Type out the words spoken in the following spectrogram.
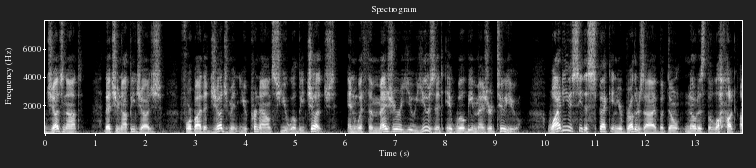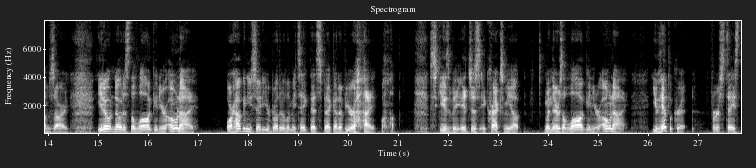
Judge not, that you not be judged, for by the judgment you pronounce you will be judged, and with the measure you use it, it will be measured to you. Why do you see the speck in your brother's eye, but don't notice the log? I'm sorry. You don't notice the log in your own eye. Or how can you say to your brother, Let me take that speck out of your eye? excuse me, it just it cracks me up. When there's a log in your own eye, you hypocrite. First taste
